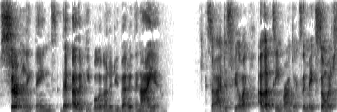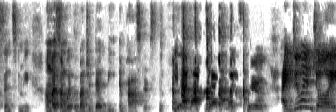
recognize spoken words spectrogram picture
certainly things that other people are going to do better than I am. So I just feel like I love team projects. It makes so much sense to me, unless I'm with a bunch of deadbeat imposters. yeah, yeah, that's true. I do enjoy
